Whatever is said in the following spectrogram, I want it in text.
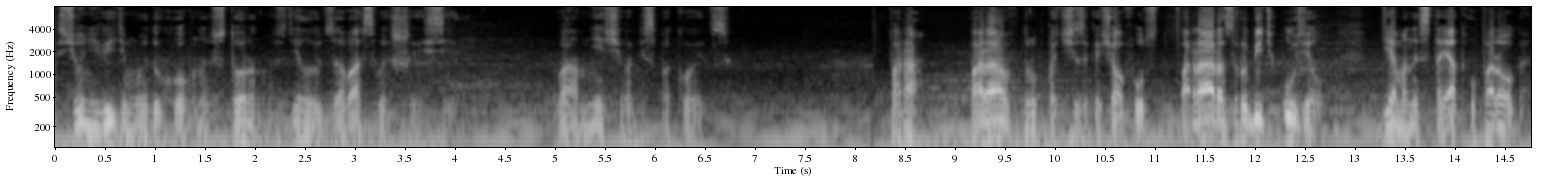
Всю невидимую духовную сторону сделают за вас высшие силы. Вам нечего беспокоиться». «Пора, пора!» — вдруг почти закричал Фурст. «Пора разрубить узел!» Демоны стоят у порога.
